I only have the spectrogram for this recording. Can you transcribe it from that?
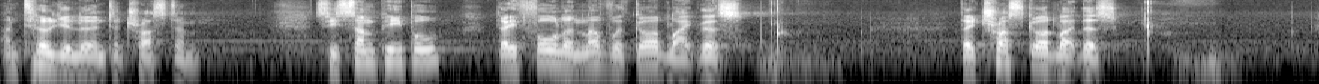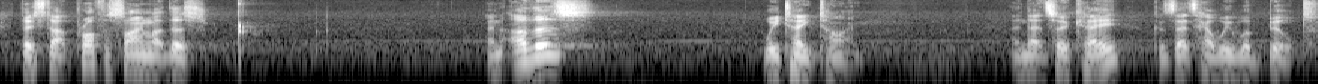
until you learn to trust Him. See, some people, they fall in love with God like this. They trust God like this. They start prophesying like this. And others, we take time. And that's okay because that's how we were built.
